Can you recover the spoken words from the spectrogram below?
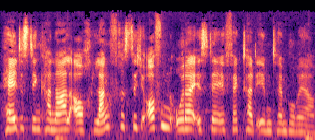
hält es den Kanal Kanal auch langfristig offen oder ist der Effekt halt eben temporär?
